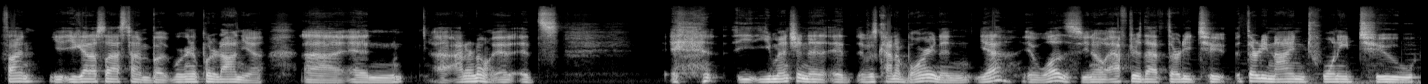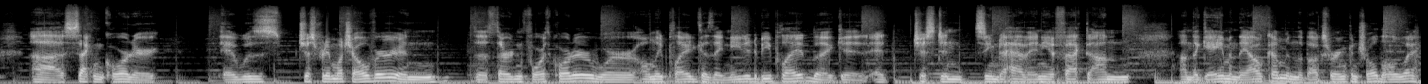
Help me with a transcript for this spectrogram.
fine, you, you got us last time, but we're going to put it on you. Uh, and I, I don't know. It, it's, you mentioned it, it, it was kind of boring and yeah it was you know after that 32 39 22 uh, second quarter it was just pretty much over and the third and fourth quarter were only played because they needed to be played like it, it just didn't seem to have any effect on on the game and the outcome and the bucks were in control the whole way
